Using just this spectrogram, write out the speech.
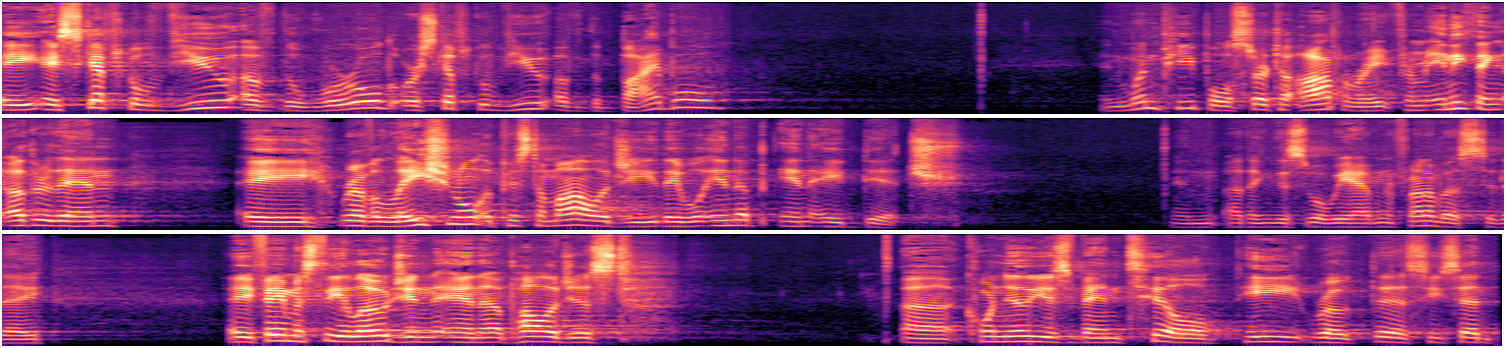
a, a skeptical view of the world or skeptical view of the Bible. And when people start to operate from anything other than a revelational epistemology, they will end up in a ditch. And I think this is what we have in front of us today. A famous theologian and apologist, uh, Cornelius Van Til, he wrote this. He said,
